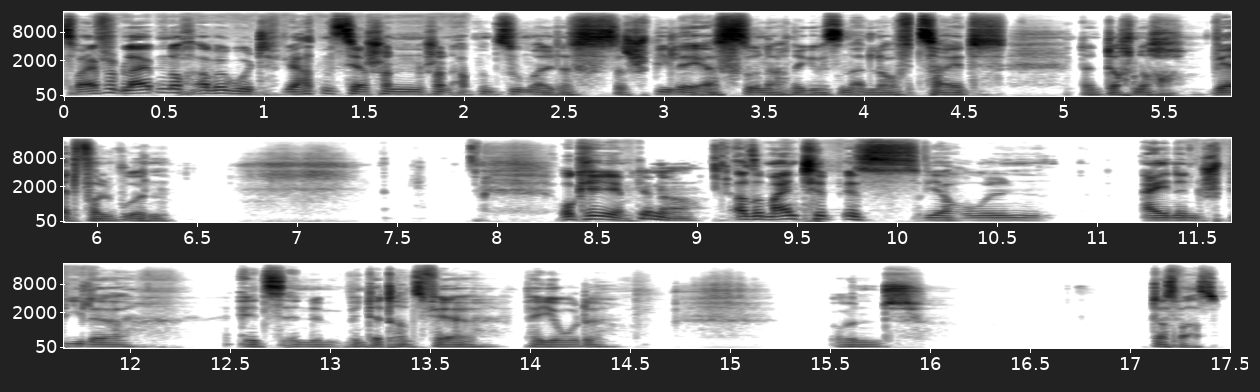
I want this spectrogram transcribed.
Zweifel bleiben noch, aber gut. Wir hatten es ja schon, schon ab und zu mal, dass, dass Spiele erst so nach einer gewissen Anlaufzeit dann doch noch wertvoll wurden. Okay. Genau. Also mein Tipp ist, wir holen einen Spieler jetzt in der Wintertransferperiode. Und das war's.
